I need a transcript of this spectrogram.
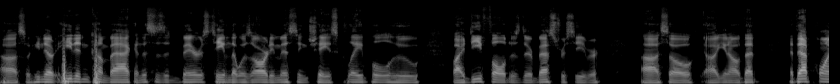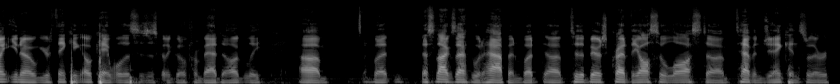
Uh, so he never, he didn't come back, and this is a Bears team that was already missing Chase Claypool, who by default is their best receiver. Uh, so uh, you know that at that point, you know you're thinking, okay, well this is just going to go from bad to ugly. Um, but that's not exactly what happened. But uh, to the Bears' credit, they also lost uh, Teven Jenkins, their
